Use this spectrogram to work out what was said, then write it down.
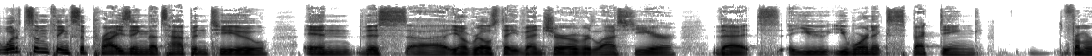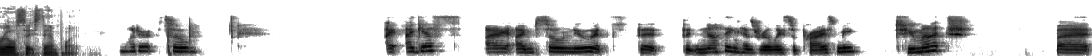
what are some things surprising that's happened to you in this uh, you know real estate venture over the last year that you you weren't expecting from a real estate standpoint? What are so? I, I guess I, I'm so new. It's that that nothing has really surprised me too much. But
